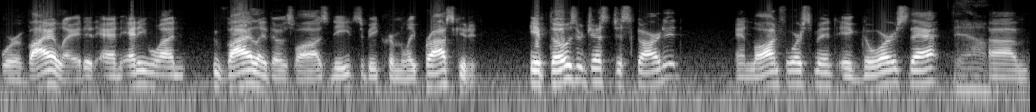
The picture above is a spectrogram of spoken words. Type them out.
were violated, and anyone who violated those laws needs to be criminally prosecuted. If those are just discarded, and law enforcement ignores that, yeah. Um,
